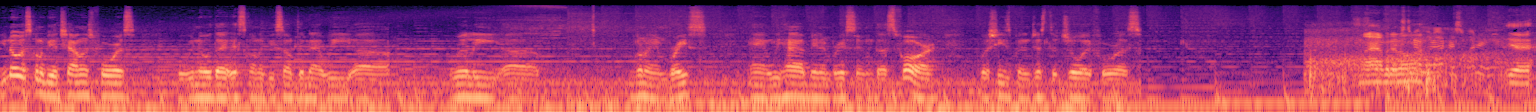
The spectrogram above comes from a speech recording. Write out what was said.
you know it's going to be a challenge for us, but we know that it's going to be something that we uh, really uh, going to embrace, and we have been embracing thus far. But she's been just a joy for us. Not having it on. Without her sweater, yeah. Yeah.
